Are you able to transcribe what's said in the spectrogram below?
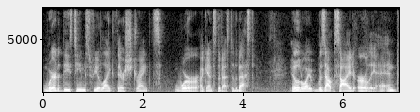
where did these teams feel like their strengths were against the best of the best? Illinois was outside early, and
